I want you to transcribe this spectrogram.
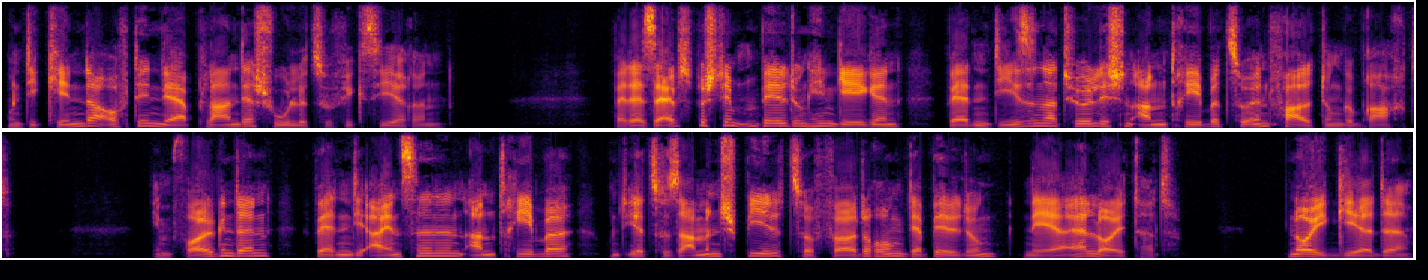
und die Kinder auf den Lehrplan der Schule zu fixieren. Bei der selbstbestimmten Bildung hingegen werden diese natürlichen Antriebe zur Entfaltung gebracht. Im Folgenden werden die einzelnen Antriebe und ihr Zusammenspiel zur Förderung der Bildung näher erläutert. Neugierde.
